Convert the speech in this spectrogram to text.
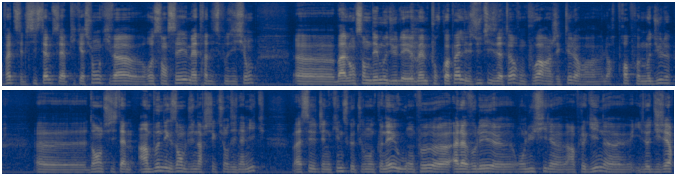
en fait, c'est le système, c'est l'application qui va euh, recenser, mettre à disposition euh, bah, l'ensemble des modules. Et même, pourquoi pas, les utilisateurs vont pouvoir injecter leur, euh, leur propre module euh, dans le système. Un bon exemple d'une architecture dynamique, bah, c'est Jenkins que tout le monde connaît, où on peut, euh, à la volée, euh, on lui file un plugin, euh, il le digère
